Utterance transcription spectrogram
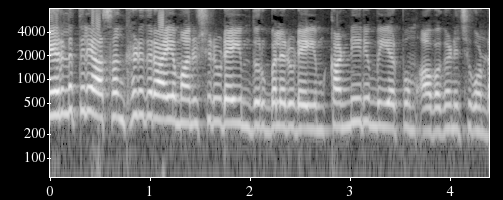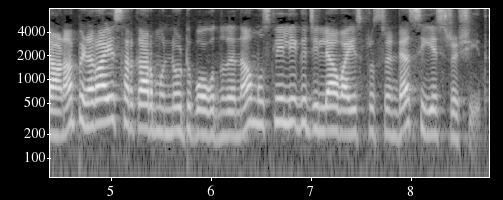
കേരളത്തിലെ അസംഘടിതരായ മനുഷ്യരുടെയും ദുർബലരുടെയും കണ്ണീരും വിയർപ്പും അവഗണിച്ചുകൊണ്ടാണ് പിണറായി സർക്കാർ മുന്നോട്ടു പോകുന്നതെന്ന് മുസ്ലിം ലീഗ് ജില്ലാ vice president C H Rasheed.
